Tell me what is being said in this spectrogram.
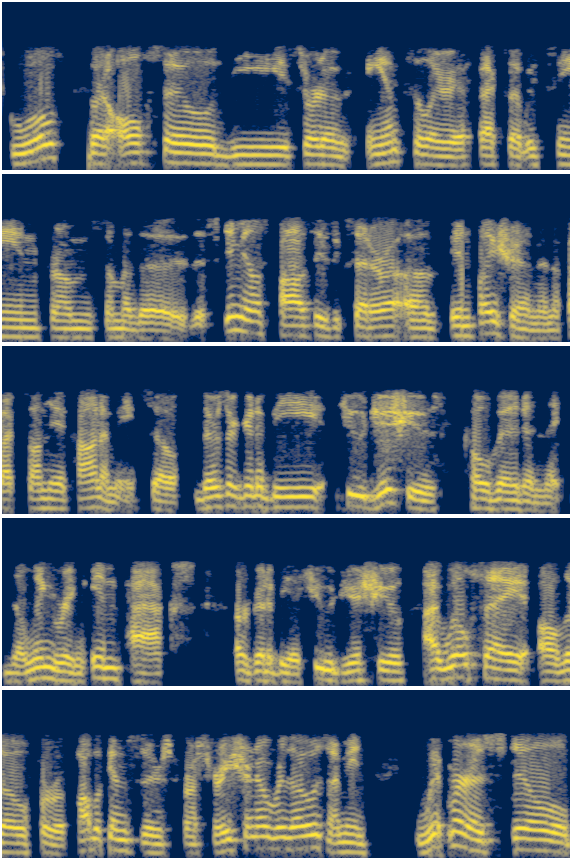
schools, but also the sort of ancillary effects that we've seen from some of the, the stimulus policies, et cetera, of inflation and effects on the economy. So those are going to be huge issues, COVID and the, the lingering impacts are going to be a huge issue. I will say, although for Republicans, there's frustration over those. I mean, Whitmer is still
